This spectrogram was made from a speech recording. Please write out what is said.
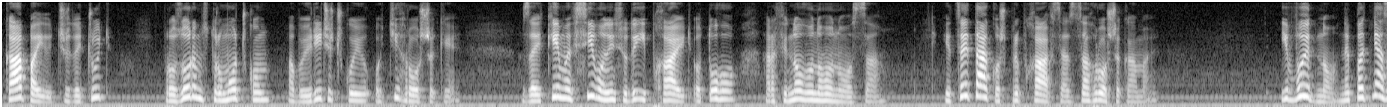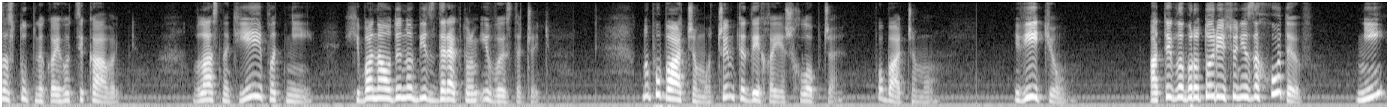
капають чи течуть прозорим струмочком або й річечкою оті грошики, за якими всі вони сюди і пхають отого рафінованого носа. І цей також припхався за грошиками. І видно, не платня заступника його цікавить. Власне, тієї платні хіба на один обід з директором і вистачить. Ну, побачимо, чим ти дихаєш, хлопче. Побачимо. Вітю, а ти в лабораторію сьогодні заходив? Ні?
